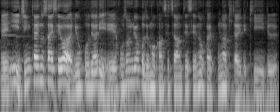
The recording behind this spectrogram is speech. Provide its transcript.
E 人体の再生は良好でありえ保存療法でも関節安定性の回復が期待できる。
